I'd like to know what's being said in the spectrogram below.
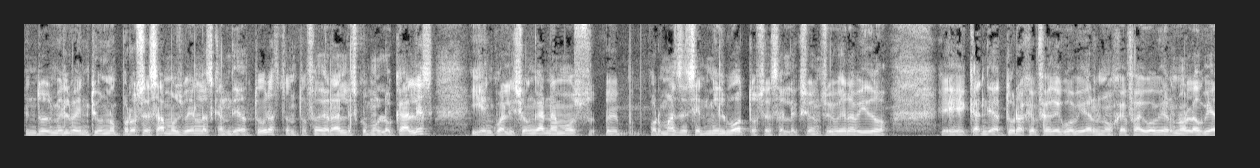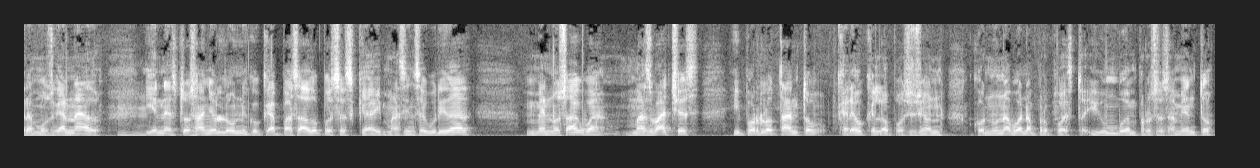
En 2021 procesamos bien las candidaturas, tanto federales como locales, y en coalición ganamos por más de 100 mil votos esa elección. Si hubiera habido eh, candidatura a jefe de gobierno o jefa de gobierno, la hubiéramos ganado. Y en estos años lo único que ha pasado pues es que hay más inseguridad, menos agua, más baches y por lo tanto creo que la oposición con una buena propuesta y un buen procesamiento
